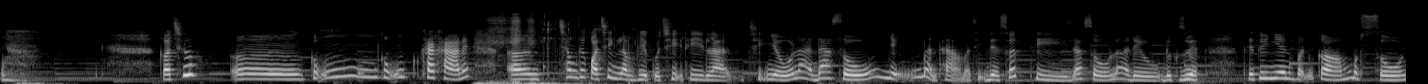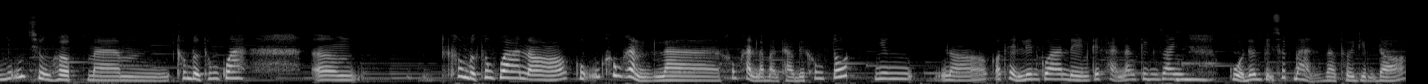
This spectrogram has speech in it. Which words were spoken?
Có chứ. Uh, cũng cũng khá khá đấy. Uh, trong cái quá trình làm việc của chị thì là chị nhớ là đa số những bản thảo mà chị đề xuất thì đa số là đều được duyệt. Thế tuy nhiên vẫn có một số những trường hợp mà không được thông qua. Uh, không được thông qua nó cũng không hẳn là không hẳn là bản thảo đấy không tốt nhưng nó có thể liên quan đến cái khả năng kinh doanh ừ. của đơn vị xuất bản vào thời điểm đó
